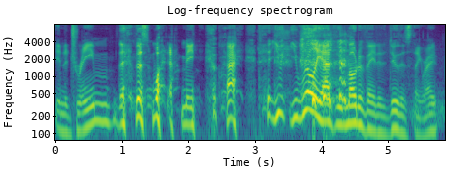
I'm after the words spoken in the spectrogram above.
in a dream? this what I mean? you you really have to be motivated to do this thing, right?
